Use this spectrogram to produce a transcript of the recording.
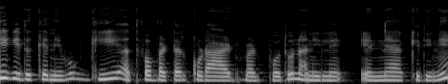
ಈಗ ಇದಕ್ಕೆ ನೀವು ಗೀ ಅಥವಾ ಬಟರ್ ಕೂಡ ಆ್ಯಡ್ ಮಾಡ್ಬೋದು. ನಾನಿಲ್ಲಿ ಎಣ್ಣೆ ಹಾಕಿದ್ದೀನಿ.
